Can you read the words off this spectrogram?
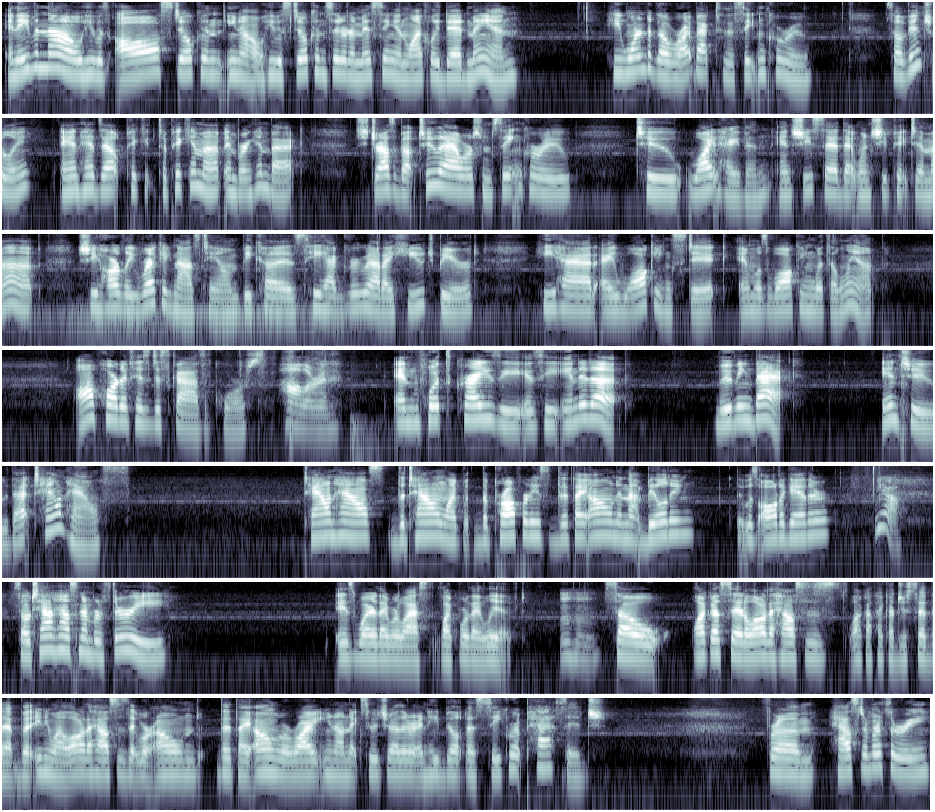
And even though he was all still, con- you know, he was still considered a missing and likely dead man, he wanted to go right back to the Seaton Carew. So eventually, Anne heads out pick- to pick him up and bring him back. She drives about two hours from Seaton Carew to Whitehaven, and she said that when she picked him up, she hardly recognized him because he had grew out a huge beard. He had a walking stick and was walking with a limp. All part of his disguise, of course. Hollering. And what's crazy is he ended up moving back into that townhouse. Townhouse, the town, like the properties that they own in that building that was all together. Yeah. So, townhouse number three is where they were last, like where they lived. Mm-hmm. So, like I said, a lot of the houses, like I think I just said that, but anyway, a lot of the houses that were owned, that they owned, were right, you know, next to each other, and he built a secret passage from house number three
